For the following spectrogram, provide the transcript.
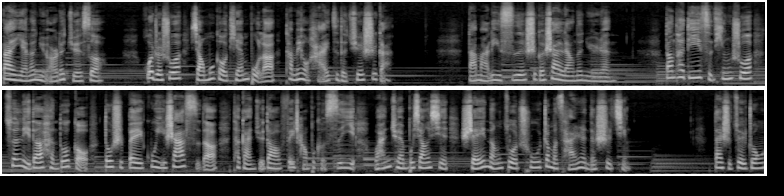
扮演了女儿的角色，或者说小母狗填补了她没有孩子的缺失感。达玛丽斯是个善良的女人。当她第一次听说村里的很多狗都是被故意杀死的，她感觉到非常不可思议，完全不相信谁能做出这么残忍的事情。但是最终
